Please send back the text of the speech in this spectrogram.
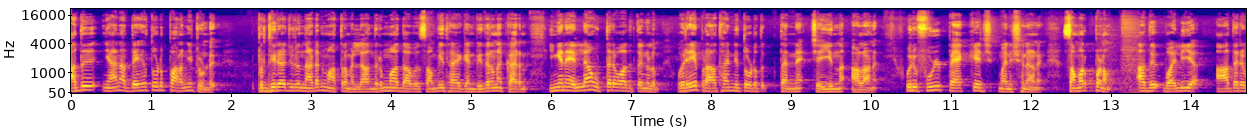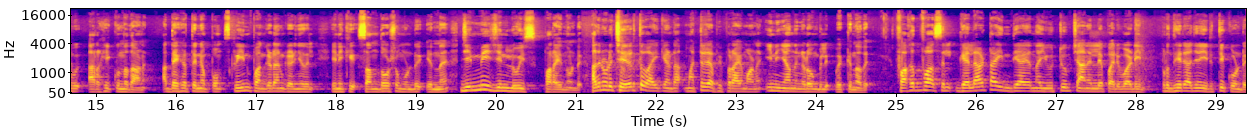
അത് ഞാൻ അദ്ദേഹത്തോട് പറഞ്ഞിട്ടുണ്ട്. പൃഥ്വിരാജ് ഒരു നടൻ മാത്രമല്ല നിർമ്മാതാവ് സംവിധായകൻ വിതരണക്കാരൻ ഇങ്ങനെ എല്ലാ ഉത്തരവാദിത്തങ്ങളും ഒരേ പ്രാധാന്യത്തോടെ തന്നെ ചെയ്യുന്ന ആളാണ്. ഒരു ഫുൾ പാക്കേജ് മനുഷ്യനാണ്. സമർപ്പണം അത് വലിയ ആദരവ് അർഹിക്കുന്നതാണ്. അദ്ദേഹത്തിനൊപ്പം സ്ക്രീൻ പങ്കിടാൻ കഴിഞ്ഞതിൽ എനിക്ക് സന്തോഷമുണ്ട് എന്ന് ജിമ്മി ജിൻ ലൂയിസ് പറയുന്നുണ്ട്. അതിനോട് ചേർത്ത് വായിക്കേണ്ട മറ്റൊരു അഭിപ്രായമാണ് ഇനി ഞാൻ നിങ്ങളുടെ മുമ്പിൽ വെക്കുന്നത്. ഫഹദ് ഫാസിൽ ഗലാട്ട ഇന്ത്യ എന്ന യൂട്യൂബ് ചാനലിലെ പരിപാടിയിൽ പൃഥ്വിരാജിനെ ഇരുത്തിക്കൊണ്ട്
